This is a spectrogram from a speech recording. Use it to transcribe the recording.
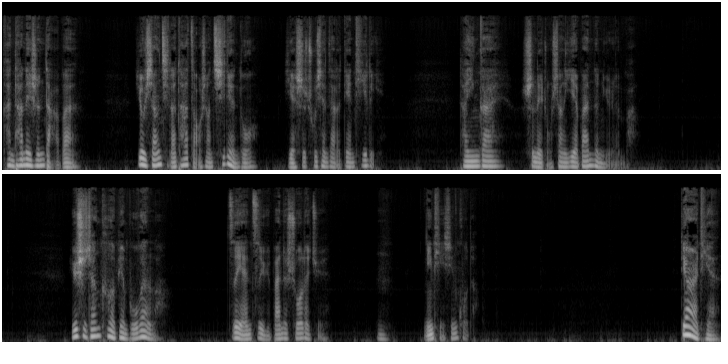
看他那身打扮，又想起了他早上七点多也是出现在了电梯里。她应该是那种上夜班的女人吧。于是张克便不问了，自言自语般的说了句：“嗯，您挺辛苦的。”第二天，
